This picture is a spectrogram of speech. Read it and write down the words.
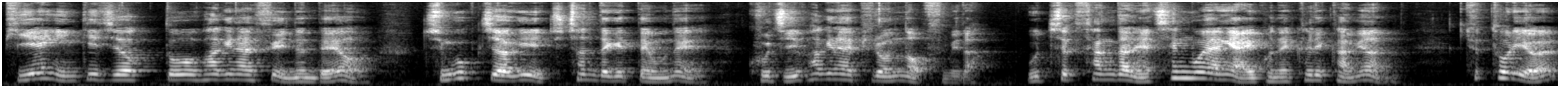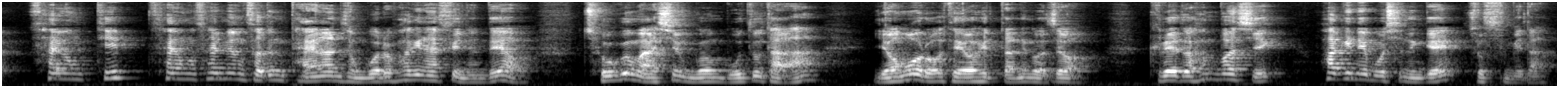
비행 인기 지역도 확인할 수 있는데요. 중국 지역이 추천되기 때문에 굳이 확인할 필요는 없습니다. 우측 상단의 책 모양의 아이콘을 클릭하면 tutorial, 사용 팁, 사용 설명서 등 다양한 정보를 확인할 수 있는데요. 조금 아쉬운 건 모두 다 영어로 되어 있다는 거죠. 그래도 한 번씩 확인해 보시는 게 좋습니다.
